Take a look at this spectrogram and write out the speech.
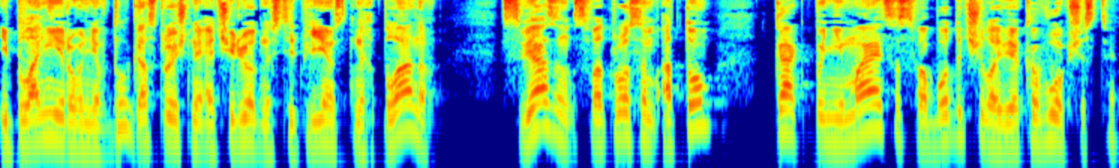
и планирования в долгосрочной очередности преемственных планов связан с вопросом о том, как понимается свобода человека в обществе.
